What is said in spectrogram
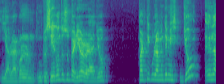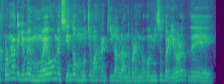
y hablar con, inclusive con tu superior, ¿verdad? Yo particularmente, me- yo en la forma en la que yo me muevo me siento mucho más tranquilo hablando, por ejemplo, con mi superior de,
